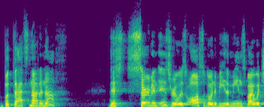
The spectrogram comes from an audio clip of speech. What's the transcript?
But that's not enough. This servant Israel is also going to be the means by which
